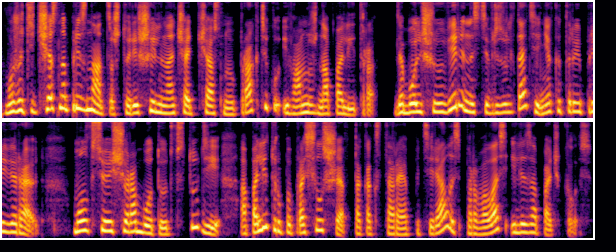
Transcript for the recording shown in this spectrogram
Можете честно признаться, что решили начать частную практику и вам нужна палитра. Для большей уверенности в результате некоторые привирают. Мол, все еще работают в студии, а палитру попросил шеф, так как старая потерялась, порвалась или запачкалась.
